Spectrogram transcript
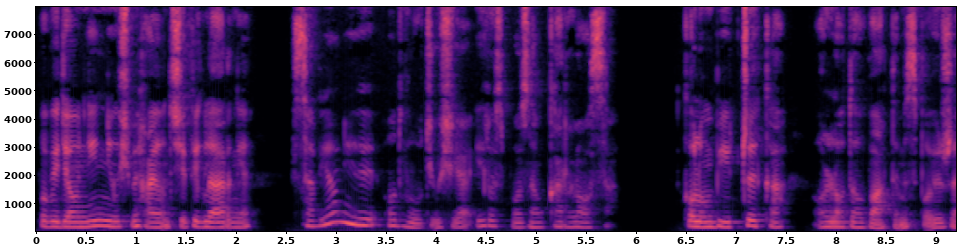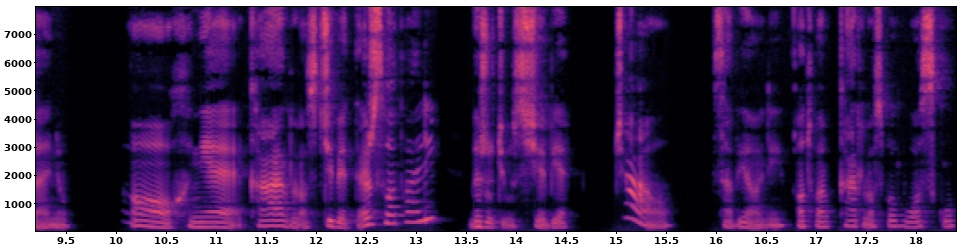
powiedział Ninni, uśmiechając się figlarnie. Savioni odwrócił się i rozpoznał Carlosa, Kolumbijczyka o lodowatym spojrzeniu. Och, nie, Carlos, ciebie też złapali? Wyrzucił z siebie. Ciao, Savioni, odparł Carlos po włosku.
